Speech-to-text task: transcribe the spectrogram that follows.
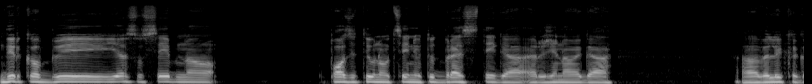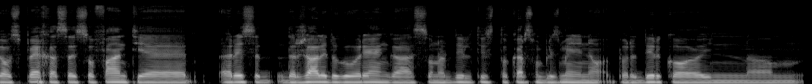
Dirko bi jaz osebno pozitivno ocenil tudi brez tega reženovega uh, velikega uspeha, saj so fanti res se držali dogovorjenega, so naredili tisto, kar smo bili zmenjeni pred dirko in um,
